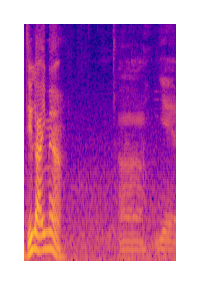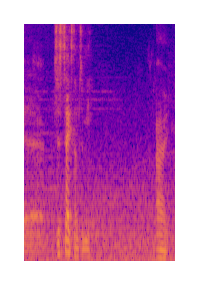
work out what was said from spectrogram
do you got email? Uh, yeah. Just text them to me. All right. All right.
